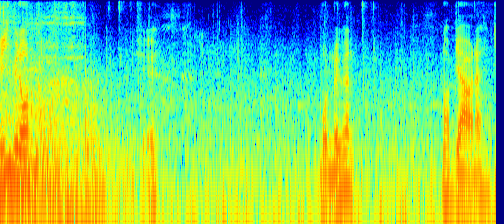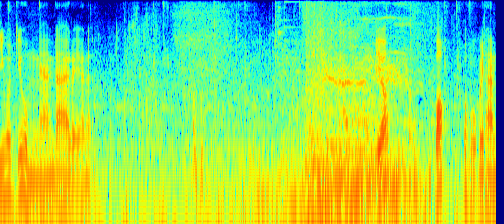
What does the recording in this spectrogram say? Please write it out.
นี่ไม่โดนบนไว้เพื่อน รอบยาวนะ จริงเมื่อกี้ผมง้างได้เลยนะ เดี๋ยวบล็อกโอ้โหไม่ทัน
